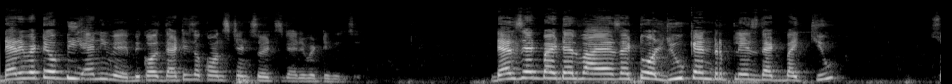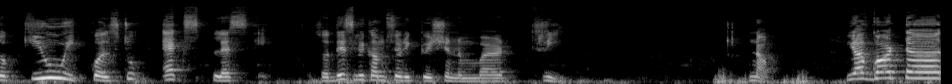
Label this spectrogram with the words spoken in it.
derivative of b anyway because that is a constant so its derivative is 0 del z by del y as I told you can replace that by q. So q equals to x plus a so this becomes your equation number 3 now you have got uh,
